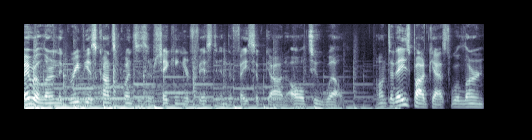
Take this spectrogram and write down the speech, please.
Pharaoh learned the grievous consequences of shaking your fist in the face of God all too well. On today's podcast, we'll learn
